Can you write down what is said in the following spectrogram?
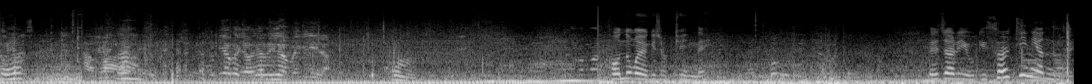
뭐야? Nào? 번호가 여기 적혀 있네. 내 자리 여기 썰틴이었는데.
